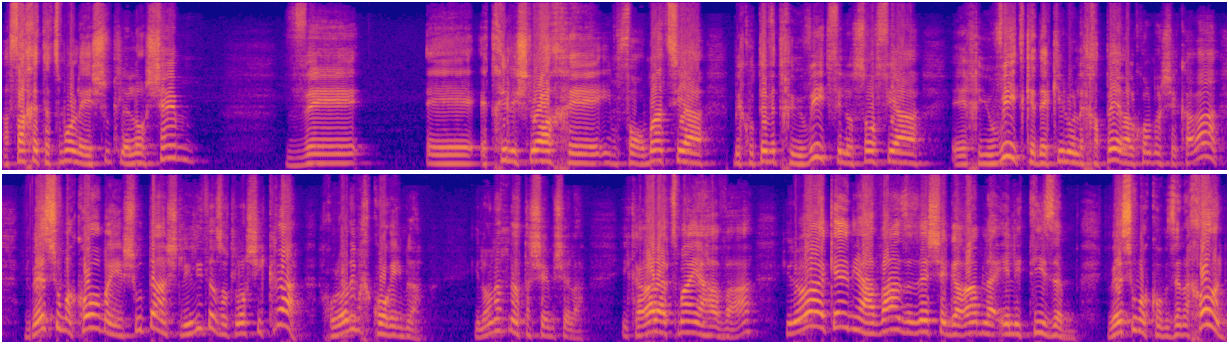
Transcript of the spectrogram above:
הפך את עצמו לישות ללא שם, והתחיל לשלוח אה, אינפורמציה מקוטבת חיובית, פילוסופיה חיובית, כדי כאילו לכפר על כל מה שקרה. ובאיזשהו מקום הישות השלילית הזאת לא שיקרה, אנחנו לא יודעים איך קוראים לה. היא לא נתנה את השם שלה. היא קראה לעצמה יהבה, כאילו, אה, כן, יהבה זה זה שגרם לאליטיזם. באיזשהו מקום זה נכון,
